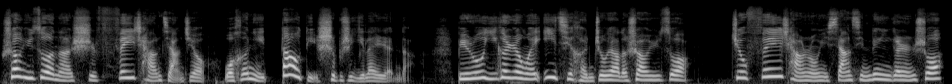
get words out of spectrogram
双鱼座呢是非常讲究我和你到底是不是一类人的。比如一个认为义气很重要的双鱼座。就非常容易相信另一个人说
